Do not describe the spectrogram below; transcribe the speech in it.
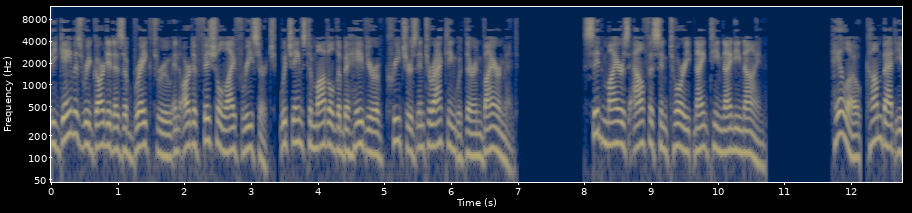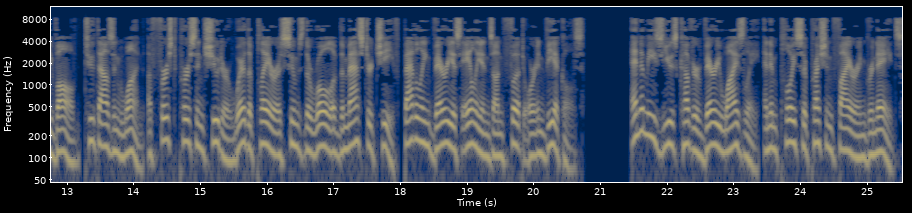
The game is regarded as a breakthrough in artificial life research, which aims to model the behavior of creatures interacting with their environment. Sid Meier's Alpha Centauri 1999, Halo Combat Evolved 2001, a first-person shooter where the player assumes the role of the Master Chief, battling various aliens on foot or in vehicles. Enemies use cover very wisely, and employ suppression fire and grenades.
